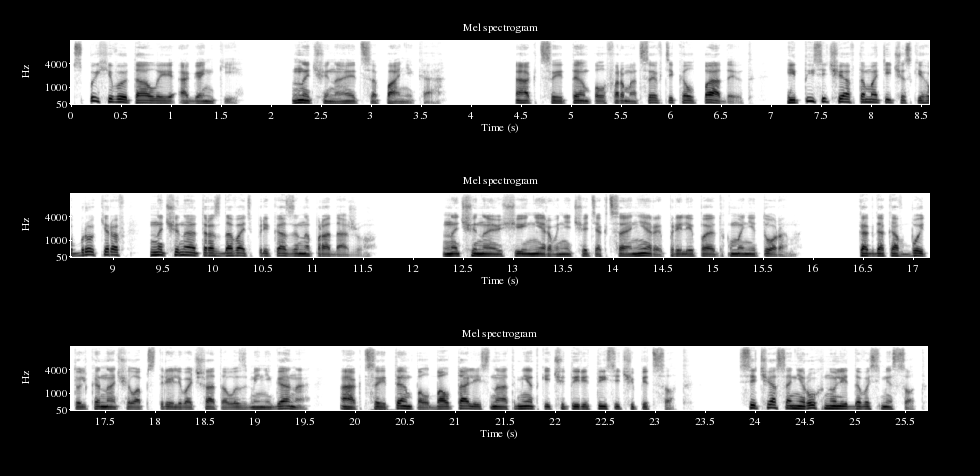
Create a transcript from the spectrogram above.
вспыхивают алые огоньки. Начинается паника. Акции Temple Pharmaceutical падают, и тысячи автоматических брокеров начинают раздавать приказы на продажу. Начинающие нервничать акционеры прилипают к мониторам. Когда ковбой только начал обстреливать шаттл из минигана, акции Temple болтались на отметке 4500. Сейчас они рухнули до 800.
